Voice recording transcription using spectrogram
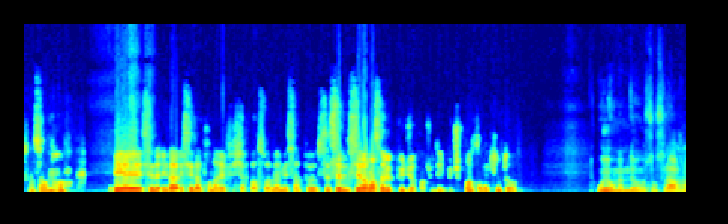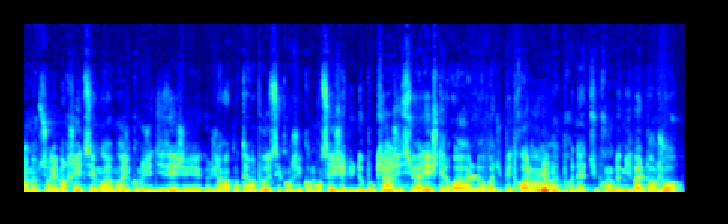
sincèrement. Et essayer d'apprendre à réfléchir par soi-même. Et c'est un peu, c'est vraiment ça le plus dur quand tu débutes, je pense, dans la crypto. Oui, ou même au sens large, hein, même sur les marchés. Tu sais, moi, moi comme j'ai disais, j'ai, que j'ai raconté un peu, c'est quand j'ai commencé, j'ai lu deux bouquins, j'y suis allé, j'étais le roi, le roi du pétrole. Hein, tu prends 2000 balles par jour.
